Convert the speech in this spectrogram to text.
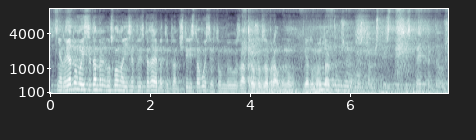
тут Не, ну я думаю, если там, условно, если бы вы сказали бы там 480, то он его завтра уже забрал бы. Ну, я думаю, Ну, так. это уже, может, там 485 тогда уже.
